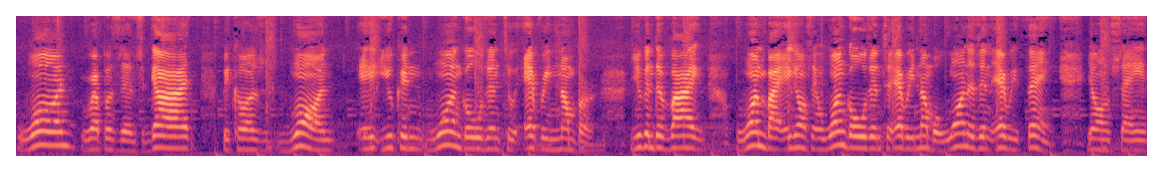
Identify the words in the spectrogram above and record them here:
1 represents God, because 1, it, you can, 1 goes into every number. You can divide 1 by, you know what I'm saying? 1 goes into every number. 1 is in everything. You know what I'm saying?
